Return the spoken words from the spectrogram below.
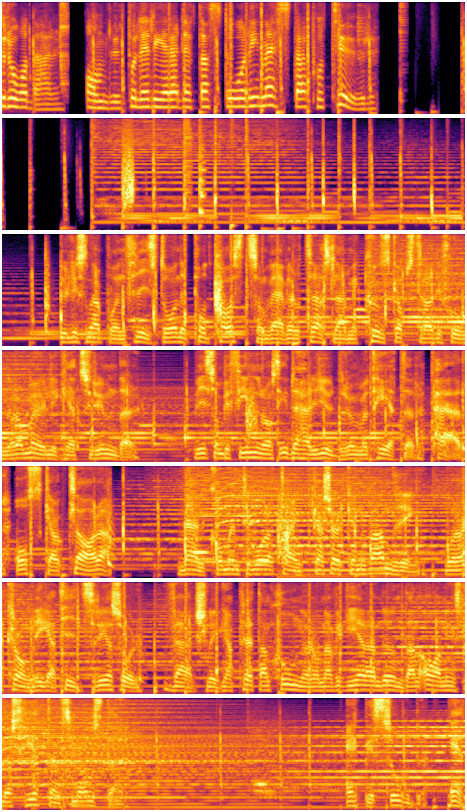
Trådar. Om du tolererar detta står i nästa på tur. Du lyssnar på en fristående podcast som väver och trasslar med kunskapstraditioner och möjlighetsrymder. Vi som befinner oss i det här ljudrummet heter Per, Oskar och Klara. Välkommen till våra tankars ökenvandring, våra krångliga tidsresor, världsliga pretensioner och navigerande undan aningslöshetens monster. Episod 1,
